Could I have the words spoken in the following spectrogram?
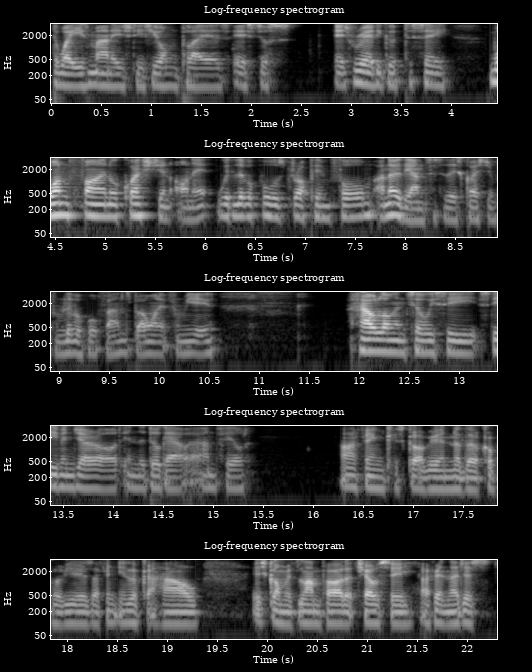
the way he's managed his young players, it's just, it's really good to see. One final question on it with Liverpool's drop in form. I know the answer to this question from Liverpool fans, but I want it from you. How long until we see Steven Gerrard in the dugout at Anfield? I think it's got to be another couple of years. I think you look at how it's gone with Lampard at Chelsea. I think they're just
